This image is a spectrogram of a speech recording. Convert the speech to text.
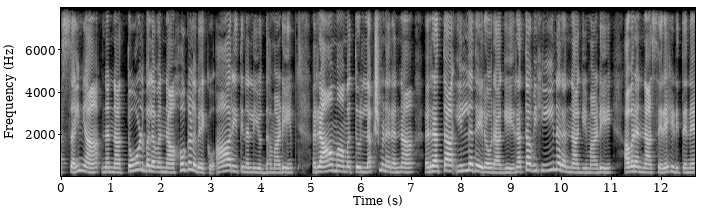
ಸೈನ್ಯ ನನ್ನ ತೋಳ್ಬಲವನ್ನ ಹೊಗಳಬೇಕು. ಆ ರೀತಿನಲ್ಲಿ ಯುದ್ಧ ಮಾಡಿ ರಾಮ ಮತ್ತು ಲಕ್ಷ್ಮಣರನ್ನ ರಥ ಇಲ್ಲದೆ ಇರೋರಾಗಿ, ರಥವಿಹೀನರನ್ನಾಗಿ ಮಾಡಿ ಅವರನ್ನ ಸೆರೆ ಹಿಡಿತೇನೆ.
